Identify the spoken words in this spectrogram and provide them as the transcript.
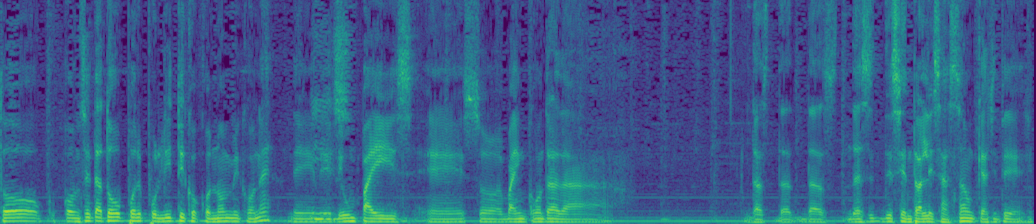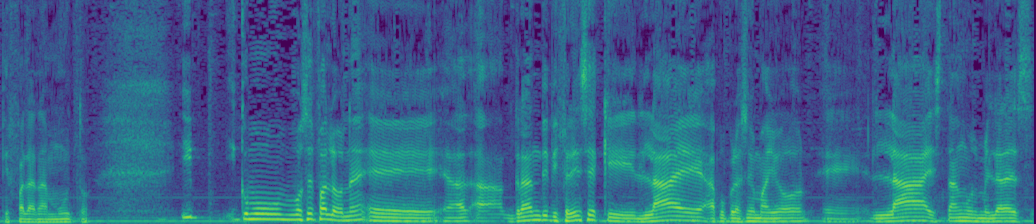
Todo, concentra todo o poder político, econômico, né? De, de, de um país. É, isso vai em contra da das, da- das, das descentralização que a gente, a gente falará muito. E, e como você falou, né, é, a, a grande diferença é que lá é a população é maior, é, lá estão as melhores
